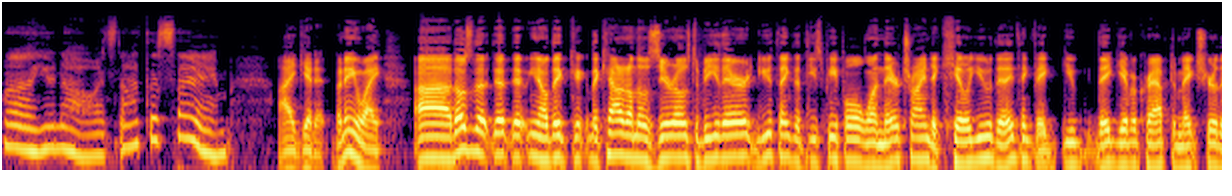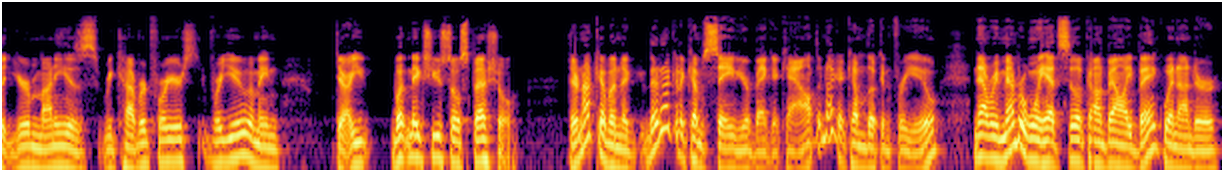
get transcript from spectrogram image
well, you know, it's not the same. I get it, but anyway, uh, those are the, the, the, you know they they counted on those zeros to be there. You think that these people, when they're trying to kill you, they think they you they give a crap to make sure that your money is recovered for your for you? I mean, are you what makes you so special? They're not coming to, they're not going to come save your bank account. They're not going to come looking for you. Now, remember when we had Silicon Valley Bank went under,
